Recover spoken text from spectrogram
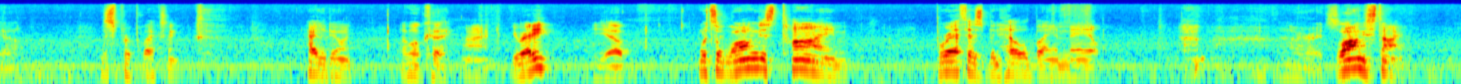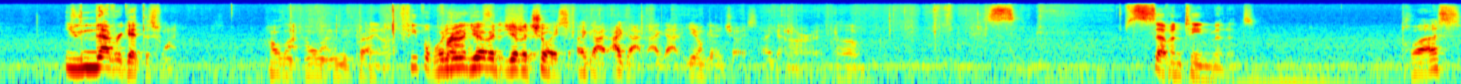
Yeah. This is perplexing. How you doing? I'm okay. All right. You ready? Yep. What's the longest time breath has been held by a male? All right. So, Longest time. You never get this one. Hold on, hold on. Let me you practice. know, people What do you, you have a practice you have a shit. choice. I got I got I got it. You don't get a choice. I got it. All right. Um, s- 17 minutes. Plus,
